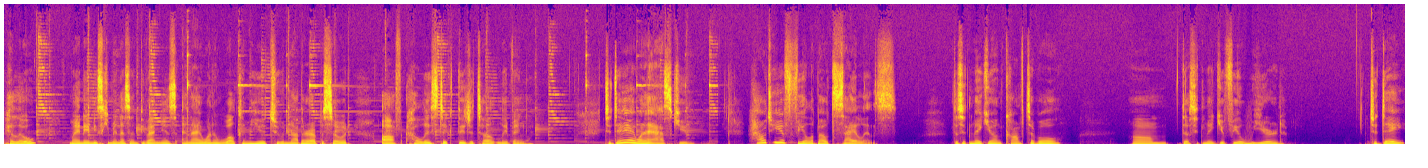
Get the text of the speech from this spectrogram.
Hello, my name is Jimena Santibáñez, and I want to welcome you to another episode of Holistic Digital Living. Today, I want to ask you how do you feel about silence? Does it make you uncomfortable? Um, does it make you feel weird? Today,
